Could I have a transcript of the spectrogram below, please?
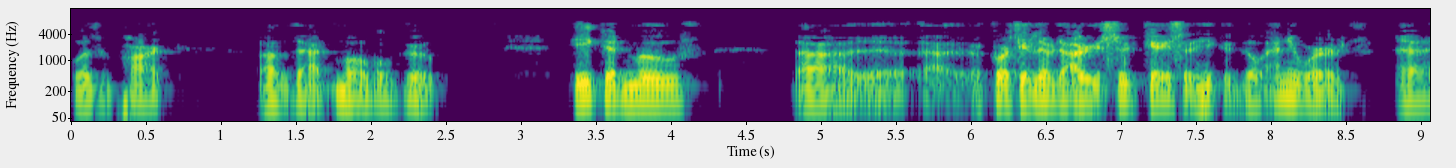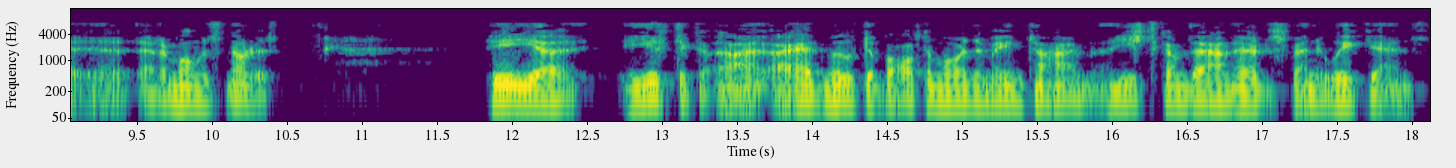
was a part of that mobile group. He could move. Uh, of course, he lived out of his suitcase, and he could go anywhere uh, at a moment's notice. He uh, he used to. I, I had moved to Baltimore in the meantime. He used to come down there to spend the weekends,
